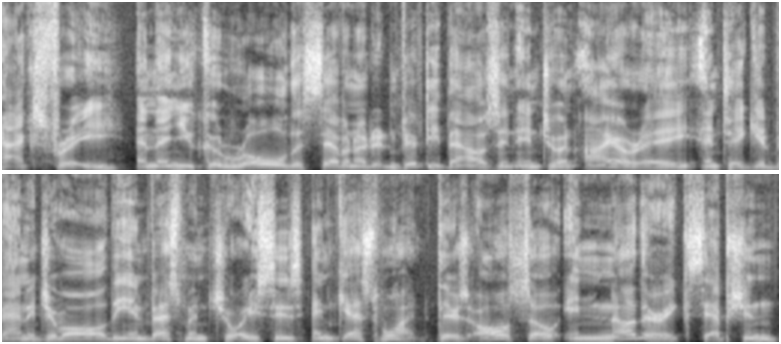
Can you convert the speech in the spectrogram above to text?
tax free, and then you could roll the 750,000 into an IRA and take advantage of all the investment choices. And guess what? There's also another exception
